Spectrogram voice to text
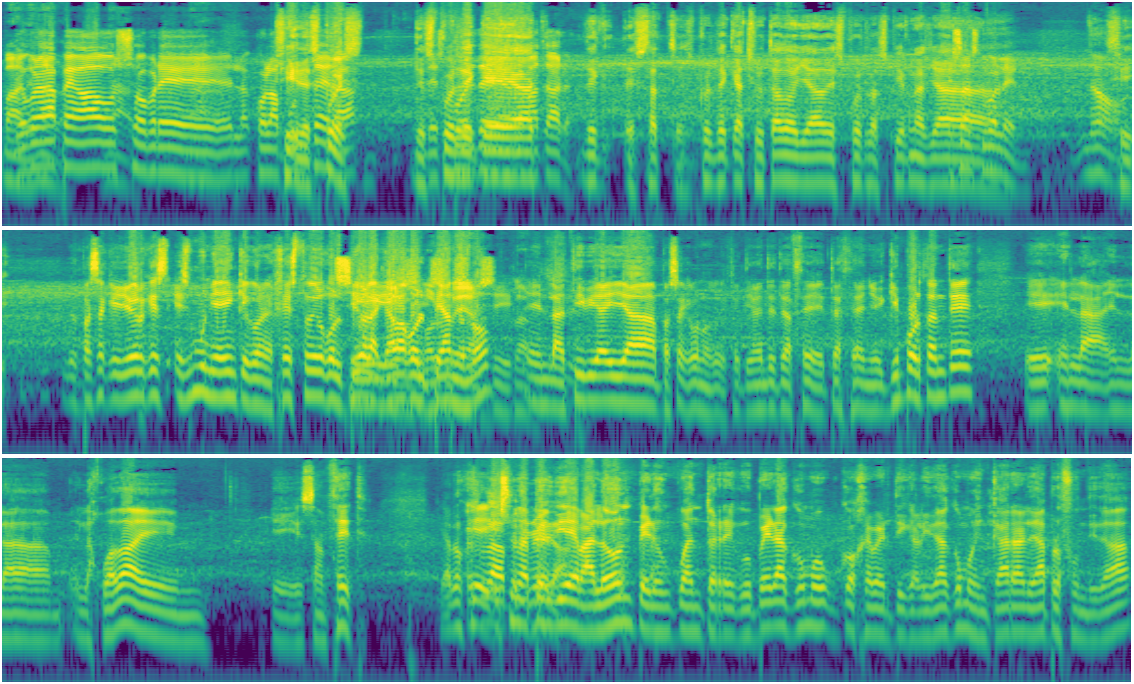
Vale, Yo creo que nada, ha pegado nada. sobre la- con la Sí, puntera. después. Después, de, que ha, de- exacto, después de que ha chutado ya después las piernas ya Esas duelen. No. Sí. Lo que pasa es que yo creo que es, es Muniain que con el gesto del golpeo Sí, la acaba golpeando, golpea, ¿no? sí, claro. En la tibia y ya pasa que, bueno, efectivamente te hace, te hace daño. Y qué importante eh, en, la, en, la, en la jugada eh, eh, Sancet. Claro que Es es, una primera. pérdida de balón, pero en cuanto recupera, cómo coge verticalidad, cómo encara, le da profundidad.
